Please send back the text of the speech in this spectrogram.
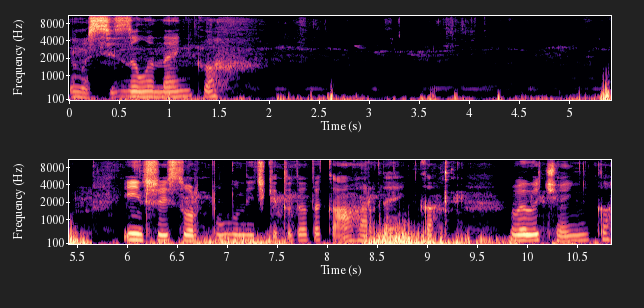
Ось зелененька. Інший сорт полунички, тут така гарненька, величенька.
